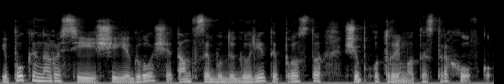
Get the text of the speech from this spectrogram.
І поки на Росії ще є гроші, там все буде горіти просто щоб отримати страховку.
